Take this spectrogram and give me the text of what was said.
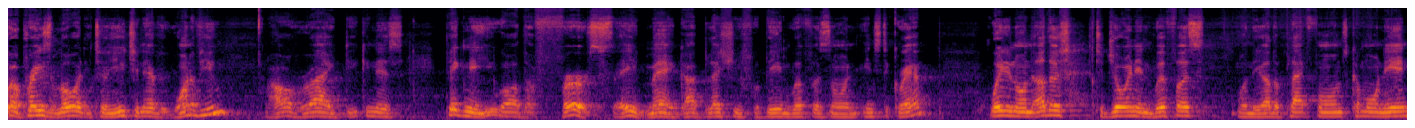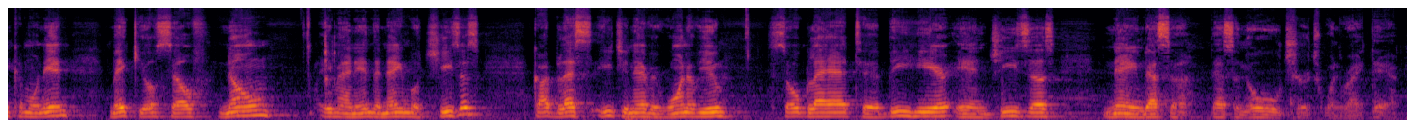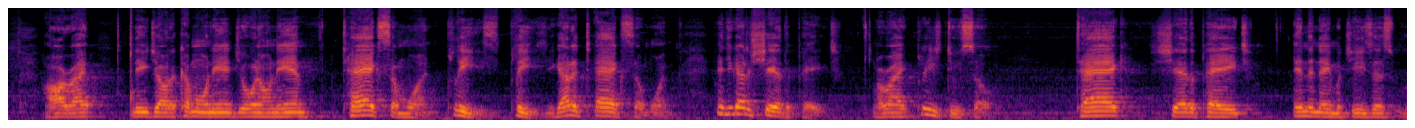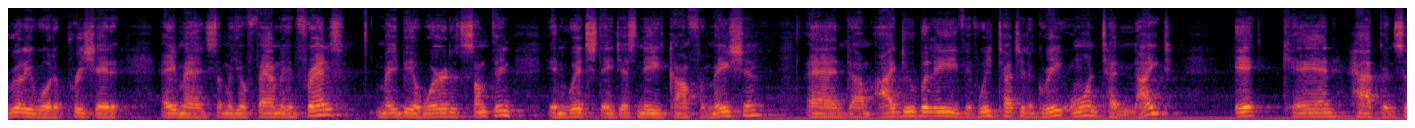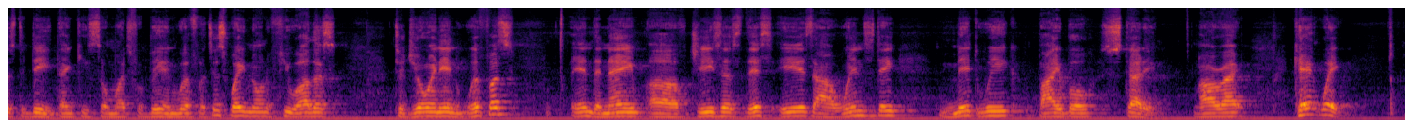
Well, praise the Lord to each and every one of you. All right, Deaconess Pigney, you are the first. Amen. God bless you for being with us on Instagram. Waiting on others to join in with us on the other platforms. Come on in, come on in. Make yourself known. Amen. In the name of Jesus. God bless each and every one of you. So glad to be here in Jesus' name. That's a that's an old church one right there. All right. Need y'all to come on in, join on in, tag someone, please, please. You got to tag someone, and you got to share the page. All right, please do so. Tag, share the page in the name of Jesus. Really would appreciate it. Amen. Some of your family and friends may be a word or something in which they just need confirmation. And um, I do believe if we touch and agree on tonight, it can happen. Sister D, thank you so much for being with us. Just waiting on a few others to join in with us. In the name of Jesus, this is our Wednesday midweek Bible study. All right. Can't wait.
